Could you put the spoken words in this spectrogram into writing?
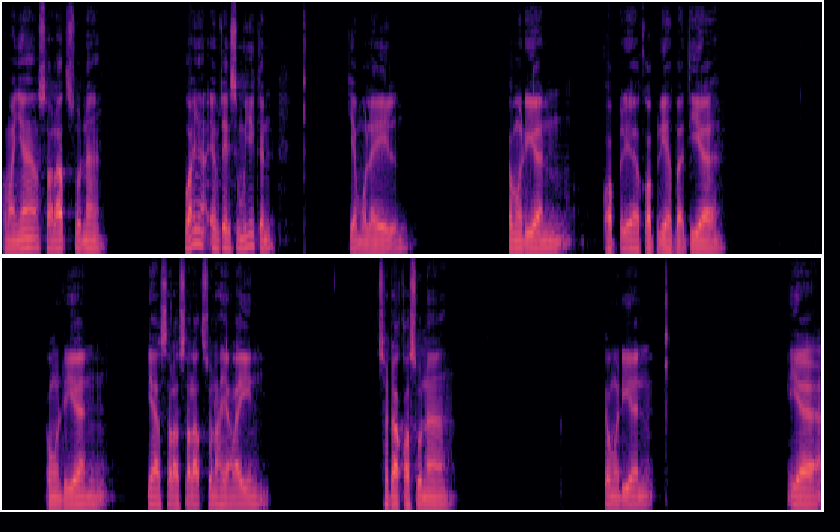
Pemanya salat sunnah. Banyak yang bisa disembunyikan. Ya mulai kemudian kopiah kopiah ba'diyah, kemudian ya salat-salat sunnah yang lain, sedekah sunnah, kemudian ya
